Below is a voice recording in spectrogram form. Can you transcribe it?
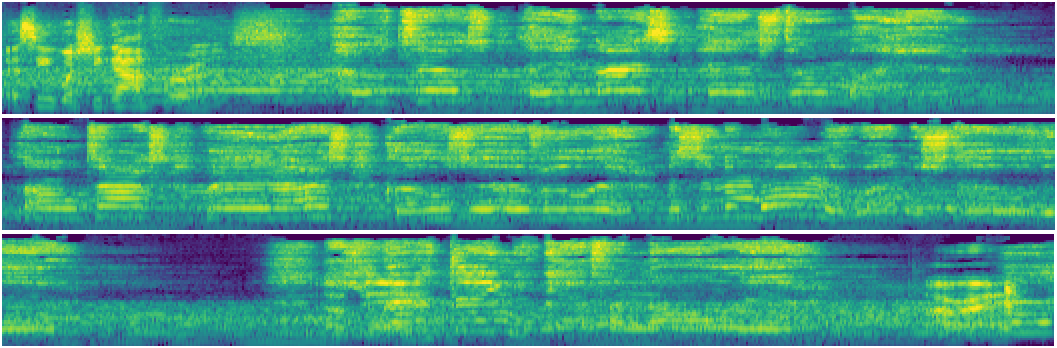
Let's see what she got for us. Hotels, everywhere. Missing a moment when you're still there. Okay. you can't find nowhere. All right.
